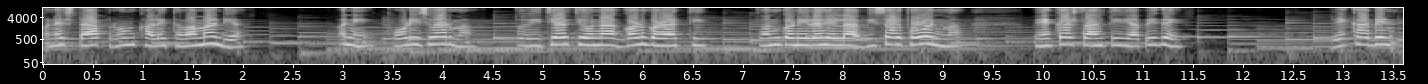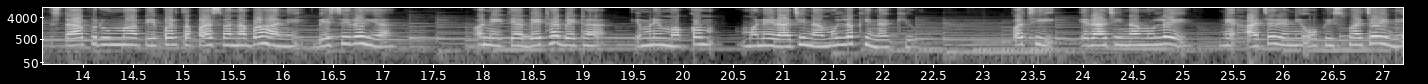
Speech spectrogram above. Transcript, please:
અને સ્ટાફ રૂમ ખાલી થવા માંડ્યા. અને થોડી જ વારમાં તો વિદ્યાર્થીઓના ગણગણાટથી ધનગણી રહેલા વિશાળ ભવનમાં ભેંકાર શાંતિ વ્યાપી ગઈ. રેખાબેન સ્ટાફ રૂમમાં પેપર તપાસવાના બહાને બેસી રહ્યા અને ત્યાં બેઠા બેઠા એમણે મક્કમ મને રાજીનામું લખી નાખ્યું. પછી એ રાજીનામું લઈને આચાર્યની ઓફિસમાં જઈને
